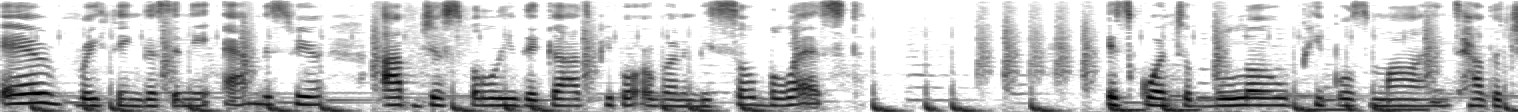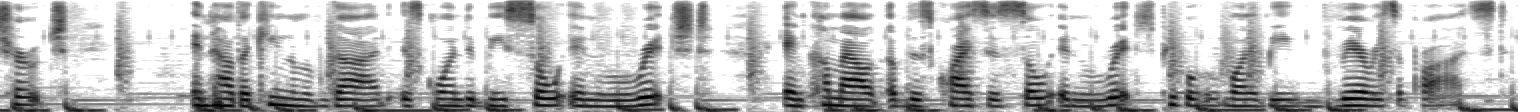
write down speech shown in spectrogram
everything that's in the atmosphere. I just believe that God's people are going to be so blessed. It's going to blow people's minds how the church and how the kingdom of God is going to be so enriched and come out of this crisis so enriched. People are going to be very surprised.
